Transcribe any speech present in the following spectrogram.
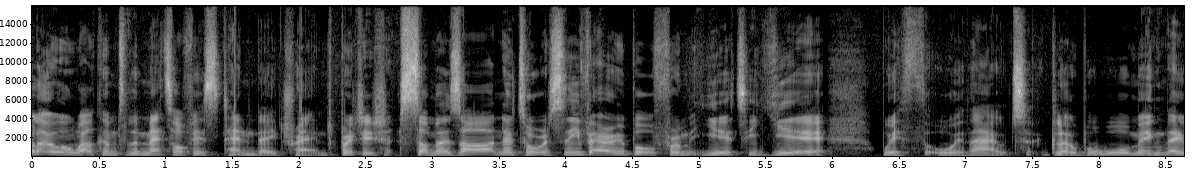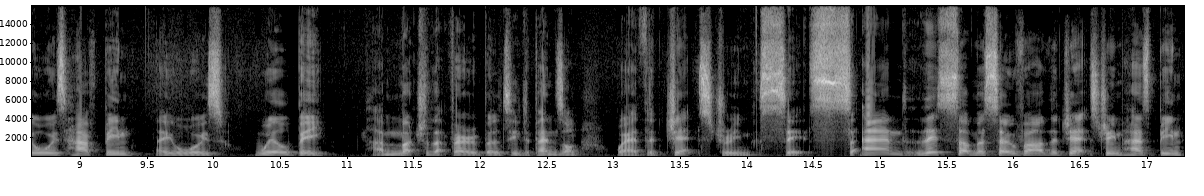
Hello and welcome to the Met Office 10 day trend. British summers are notoriously variable from year to year, with or without global warming. They always have been, they always will be. And much of that variability depends on where the jet stream sits. And this summer so far, the jet stream has been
